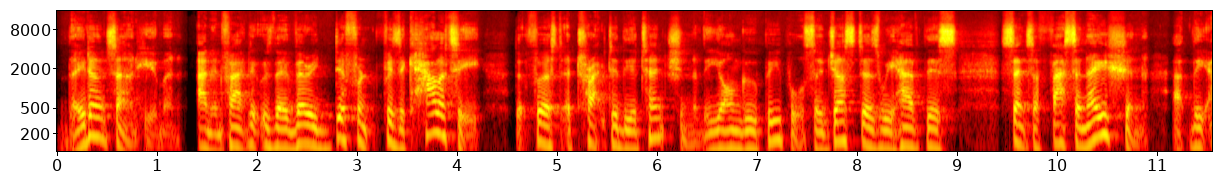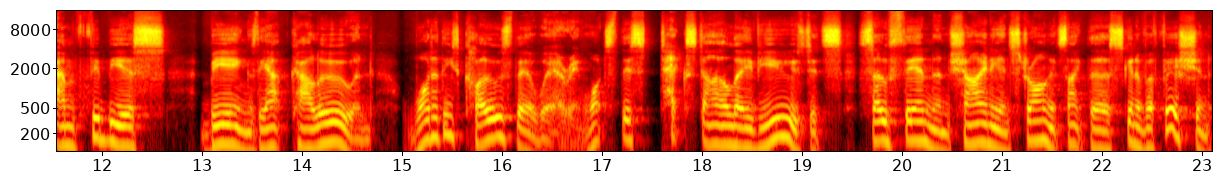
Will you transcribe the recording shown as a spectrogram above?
They don't sound human. And in fact, it was their very different physicality that first attracted the attention of the Yolngu people. So just as we have this sense of fascination at the amphibious beings, the Apkallu, and what are these clothes they're wearing? What's this textile they've used? It's so thin and shiny and strong, it's like the skin of a fish. And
